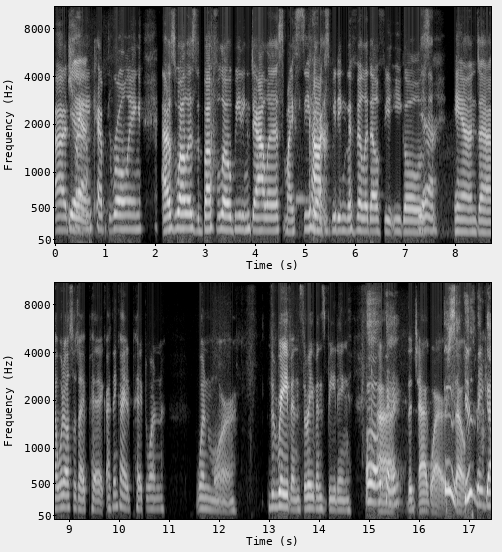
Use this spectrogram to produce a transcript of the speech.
uh, train Yeah. kept rolling, as well as the Buffalo beating Dallas, my Seahawks beating the Philadelphia Eagles, yeah. and uh, what else did I pick? I think I had picked one, one more. The Ravens, the Ravens beating Oh, uh, the Jaguars. So Excuse me, guys.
